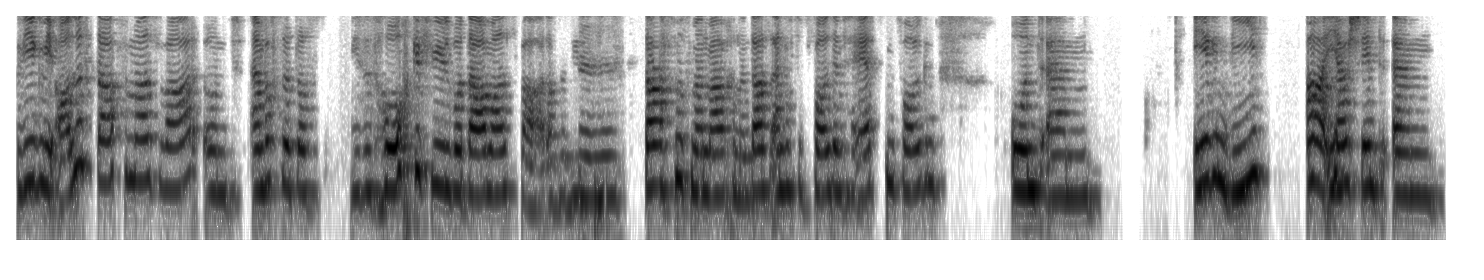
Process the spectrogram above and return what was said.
wie irgendwie alles damals war und einfach so das, dieses Hochgefühl, wo damals war. Also dieses, mhm. das muss man machen und das einfach so voll dem Herzen folgen. Und ähm, irgendwie, ah ja, stimmt, ähm,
